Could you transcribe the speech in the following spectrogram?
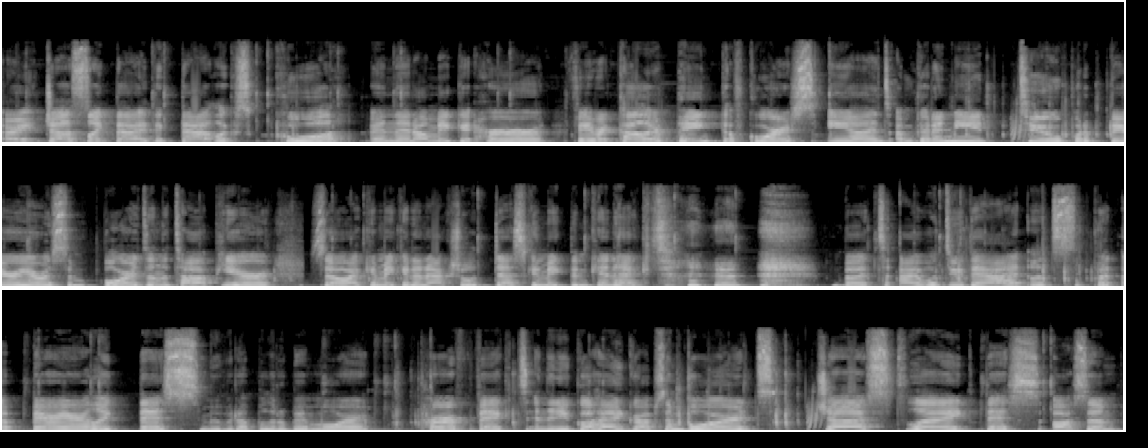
All right, just like that. I think that looks cool. And then I'll make it her favorite color, pink, of course. And I'm gonna need to put a barrier with some boards on the top here so I can make it an actual desk and make them connect. but I will do that. Let's put a barrier like this, move it up a little bit more. Perfect. And then you go ahead, grab some boards, just like this. Awesome.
